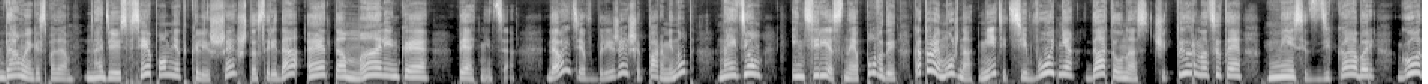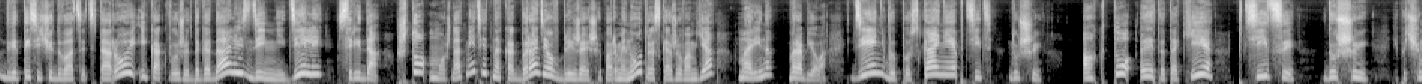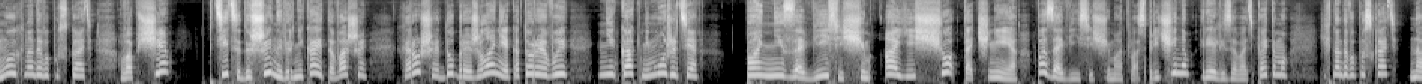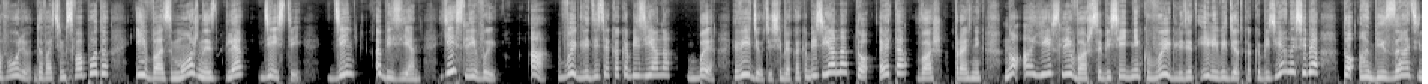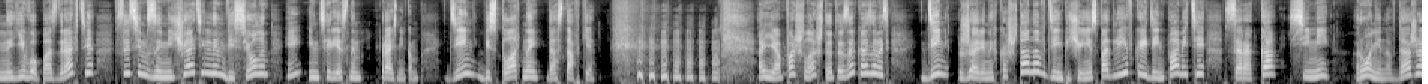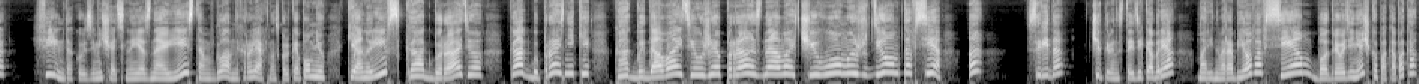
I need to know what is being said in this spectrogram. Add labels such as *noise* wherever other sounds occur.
Дамы и господа, надеюсь, все помнят клише, что среда — это маленькая пятница. Давайте в ближайшие пару минут найдем интересные поводы, которые можно отметить сегодня. Дата у нас 14 месяц декабрь, год 2022 и, как вы уже догадались, день недели – среда. Что можно отметить на «Как бы радио» в ближайшие пару минут, расскажу вам я, Марина Воробьева. День выпускания птиц души. А кто это такие птицы души? И почему их надо выпускать? Вообще, птицы души наверняка это ваши хорошие, добрые желания, которые вы никак не можете по независящим, а еще точнее, по зависящим от вас причинам реализовать. Поэтому их надо выпускать на волю, давать им свободу и возможность для действий. День обезьян. Если вы а. Выглядите как обезьяна. Б. Ведете себя как обезьяна, то это ваш праздник. Ну а если ваш собеседник выглядит или ведет как обезьяна себя, то обязательно его поздравьте с этим замечательным, веселым и интересным праздником. День бесплатной доставки. *laughs* А я пошла что-то заказывать. День жареных каштанов, день печенья с подливкой, день памяти 47 Ронинов даже фильм такой замечательный, я знаю, есть там в главных ролях, насколько я помню, Киану Ривз, как бы радио, как бы праздники, как бы давайте уже праздновать, чего мы ждем-то все, а? Среда, 14 декабря, Марина Воробьева, всем бодрого денечка, пока-пока.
